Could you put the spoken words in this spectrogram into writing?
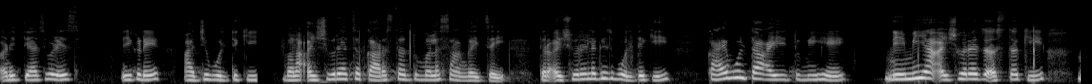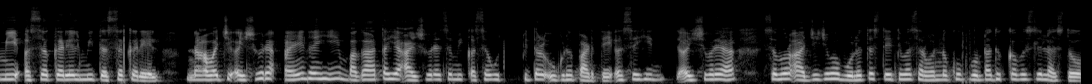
आणि त्याच वेळेस इकडे आजी बोलते की मला ऐश्वर्याचं कारस्थान तुम्हाला सांगायचं आहे तर ऐश्वर्या लगेच बोलते की काय बोलता आई तुम्ही हे? नेहमी या ऐश्वर्याचं असतं की मी असं करेल मी तसं करेल. नावाची ऐश्वर्या आहे नाही बघा आता या ऐश्वर्याचं मी कसं उत पितळ उघडं पाडते. असे ही ऐश्वर्या समोर आजी जेव्हा बोलत असते तेव्हा सर्वांना खूप मोठा धक्का बसलेला असतो.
